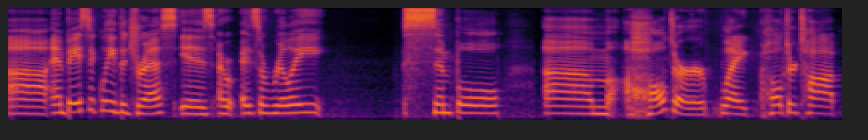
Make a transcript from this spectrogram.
Uh, and basically, the dress is a, is a really simple um halter like halter top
